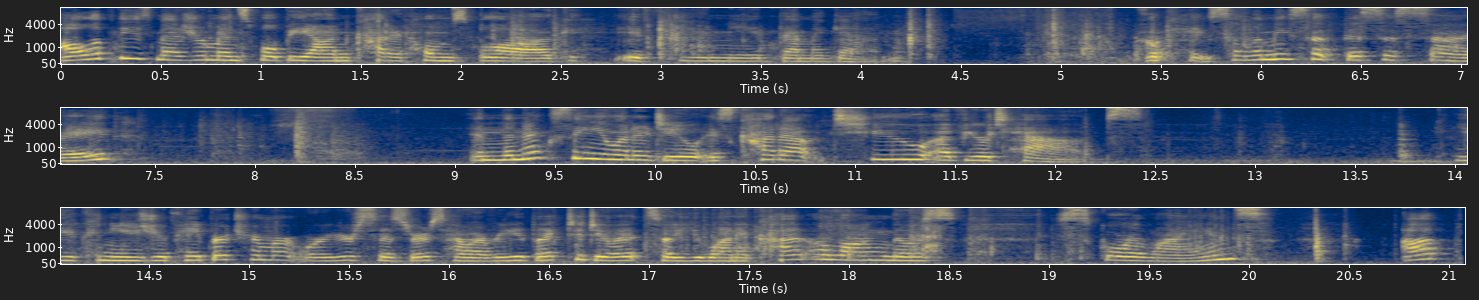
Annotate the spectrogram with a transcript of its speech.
All of these measurements will be on Cut at Home's blog if you need them again. Okay, so let me set this aside. And the next thing you want to do is cut out two of your tabs. You can use your paper trimmer or your scissors, however you'd like to do it. So you want to cut along those score lines, up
